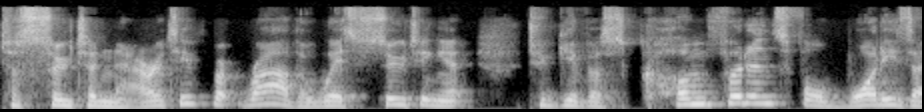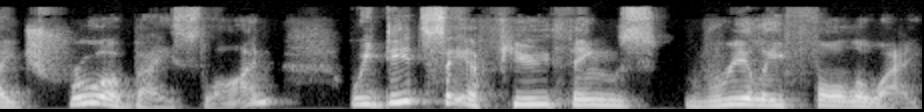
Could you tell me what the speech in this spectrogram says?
to suit a narrative, but rather we're suiting it to give us confidence for what is a truer baseline. We did see a few things really fall away.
